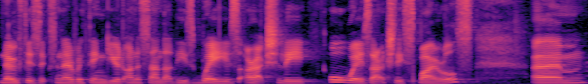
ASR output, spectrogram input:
know physics and everything, you'd understand that these waves are actually, all waves are actually spirals. Um,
